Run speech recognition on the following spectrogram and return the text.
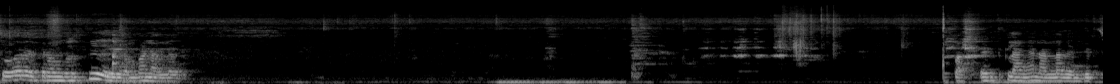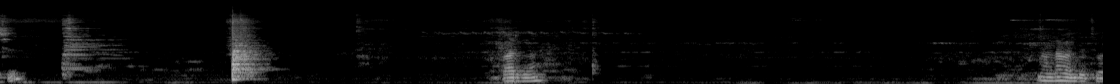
சுகர் இருக்கிறவங்களுக்கு ரொம்ப நல்லது. எடுத்துக்கலாங்க நல்லா வெந்துருச்சு. பாருங்க. நல்லா வந்துச்சு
